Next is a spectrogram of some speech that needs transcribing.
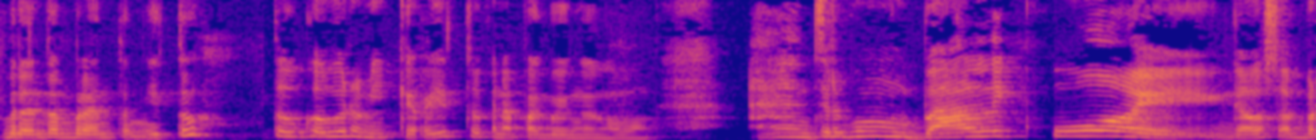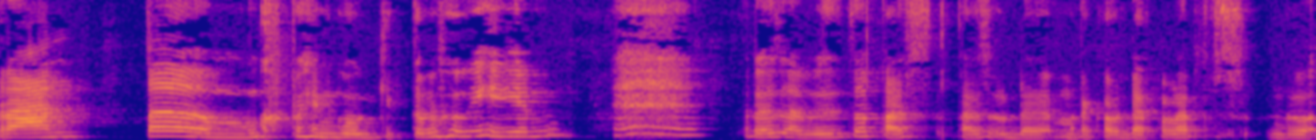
berantem berantem itu tuh gue baru mikir itu kenapa gue nggak ngomong anjir gue mau balik woi. Nggak usah berantem berantem. Gue pengen gue gituin. Terus habis itu pas pas udah mereka udah kelar terus gue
